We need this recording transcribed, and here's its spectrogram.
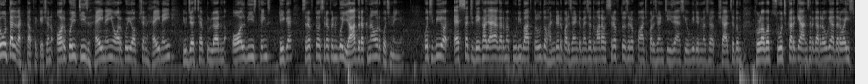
टोटल रट्टाफिकेशन और कोई चीज़ है ही नहीं, और कोई ऑप्शन है ही नहीं. You just have to learn all these things ठीक है? सिर्फ़ तो सिर्फ़ इनको याद रखना और कुछ नहीं है। कुछ भी एज सच देखा जाए, अगर मैं पूरी बात करूँ तो हंड्रेड परसेंट में से तुम्हारा सिर्फ़ तो सिर्फ़ पाँच परसेंट चीज़ें ऐसी होगी जिनमें से शायद से तुम थोड़ा बहुत सोच करके आंसर कर रहे होगे. अदरवाइज़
